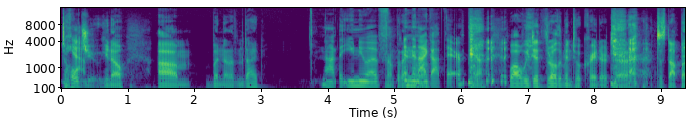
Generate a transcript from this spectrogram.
to hold Yeah. you. You know, um, but none of them died. Not that you knew of. Not that I and then knew I got there. Yeah. well, we did throw them into a crater to to stop a,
